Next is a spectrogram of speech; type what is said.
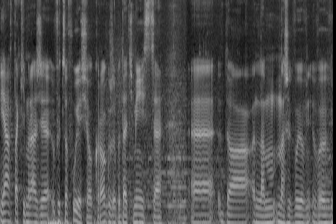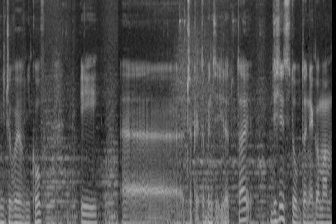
Ja w takim razie wycofuję się o krok, żeby dać miejsce e, dla, dla naszych wojowni, wojowniczych wojowników i e, czekaj, to będzie ile tutaj? 10 stóp do niego mam.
